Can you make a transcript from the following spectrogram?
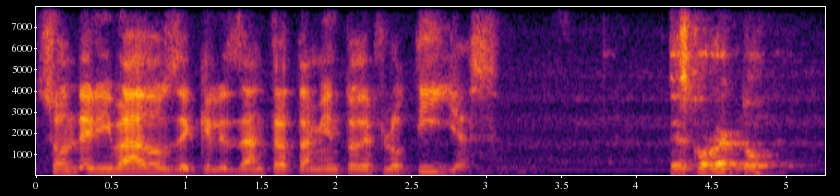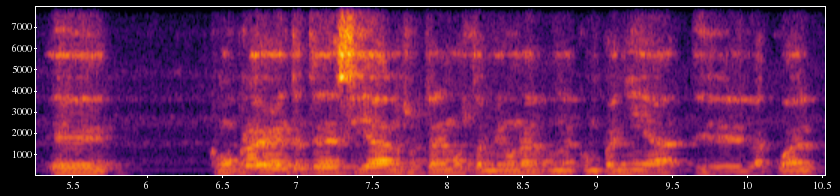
son derivados de que les dan tratamiento de flotillas. Es correcto. Eh, como previamente te decía, nosotros tenemos también una, compañía eh, la cual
